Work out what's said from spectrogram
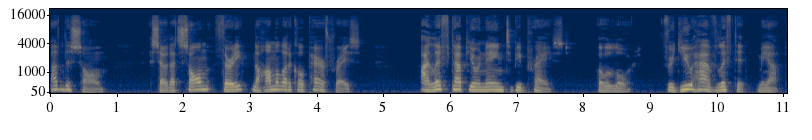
of the psalm. So that's Psalm 30, the homiletical paraphrase. I lift up your name to be praised, O Lord, for you have lifted me up.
